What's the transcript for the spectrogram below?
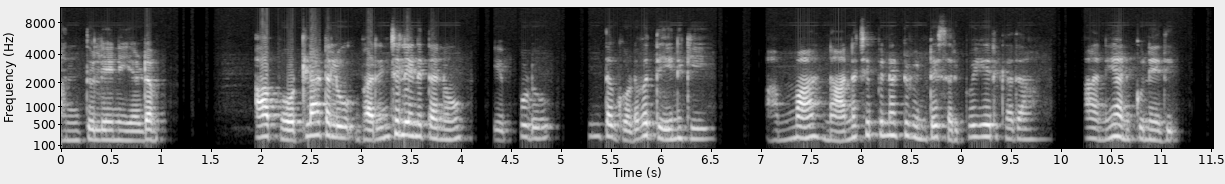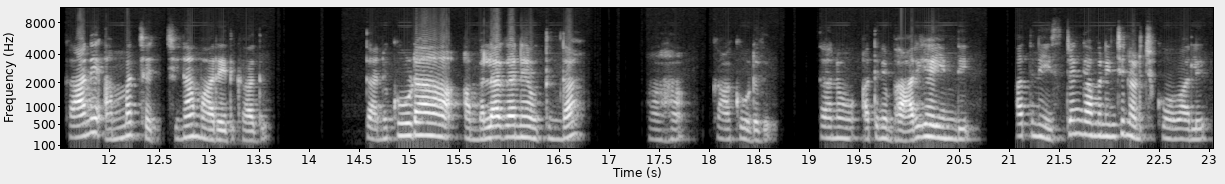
అంతులేని ఎడం. ఆ పోట్లాటలు భరించలేని తను ఎప్పుడు ఇంత గొడవ దేనికి? అమ్మ నాన్న చెప్పినట్టు వింటే సరిపోయేది కదా? అని అనుకునేది. కానీ అమ్మ చచ్చినా మారేది కాదు. తను కూడా అమ్మలాగానే అవుతుందా? ఆహా కాకూడదు. తను అతని భార్య అయింది. అతని ఇష్టం గమనించి నడుచుకోవాలి.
